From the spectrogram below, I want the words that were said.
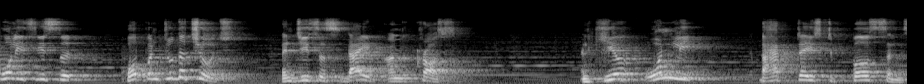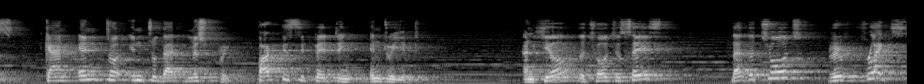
Holies is uh, open to the church when Jesus died on the cross. And here only baptized persons can enter into that mystery, participating into it. And here the church says that the church reflects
